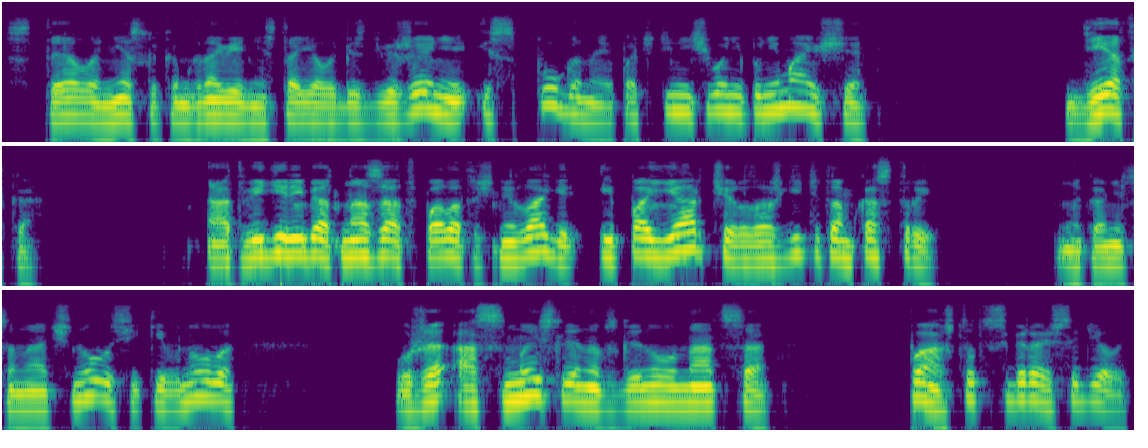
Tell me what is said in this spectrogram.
Стелла несколько мгновений стояла без движения, испуганная, почти ничего не понимающая. «Детка, отведи ребят назад в палаточный лагерь и поярче разожгите там костры». Наконец она очнулась и кивнула, уже осмысленно взглянула на отца. «Па, что ты собираешься делать?»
